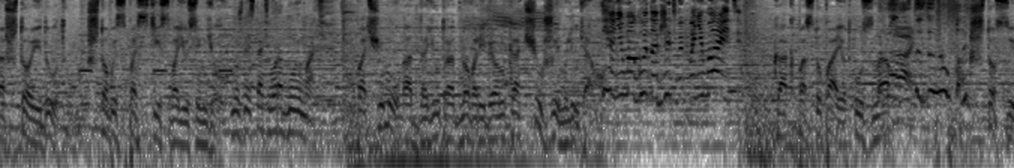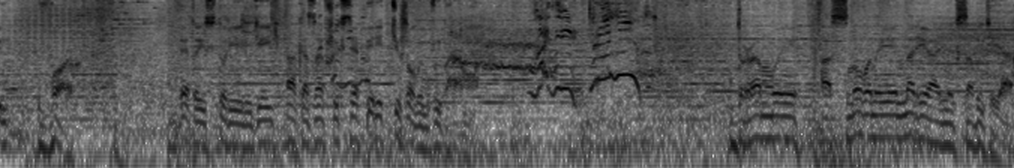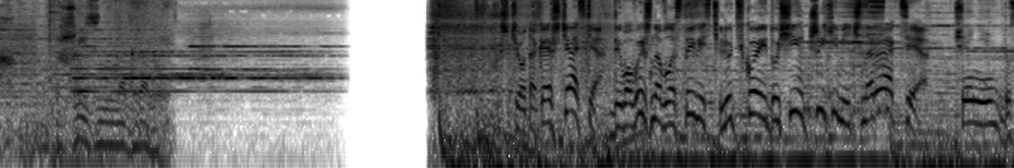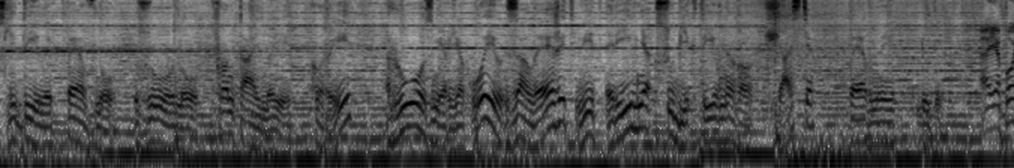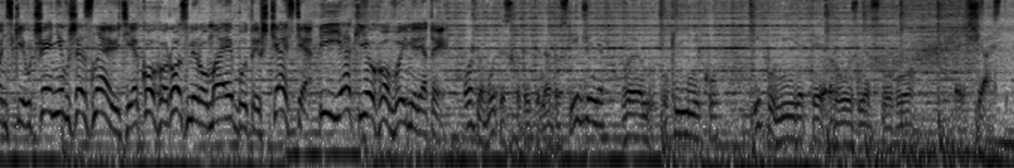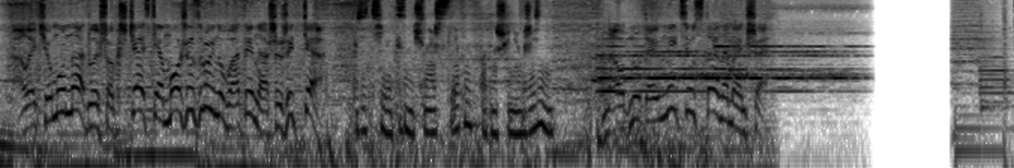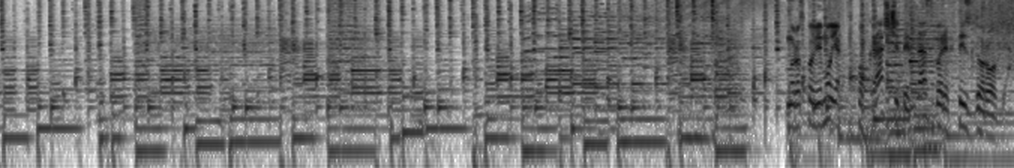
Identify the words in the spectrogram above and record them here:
На что идут, чтобы спасти свою семью? Нужно искать его родную мать. Почему отдают родного ребенка чужим людям? Я не могу так жить, вы понимаете? Как поступают, узнав, что сын вор? Это истории людей, оказавшихся перед тяжелым выбором. Уходи! Драмы, основанные на реальных событиях. Жизнь на грани. Що таке щастя? Дивовижна властивість людської душі чи хімічна реакція? Вчені дослідили певну зону фронтальної кори, розмір якої залежить від рівня суб'єктивного щастя певної людини. А японські вчені вже знають, якого розміру має бути щастя і як його виміряти. Можна буде сходити на дослідження в ем, клініку і поміряти розмір свого е, щастя. Але чому надлишок щастя може зруйнувати наше життя? позитиве ты начинаешь слепнуть по отношению к жизни. На одну таємницю стане менше. Ми розповімо, як покращити та зберегти здоров'я.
